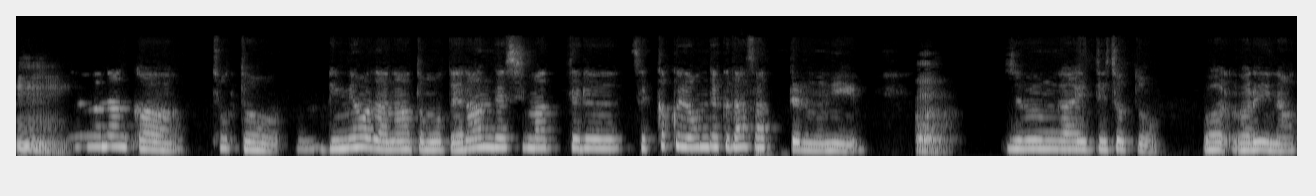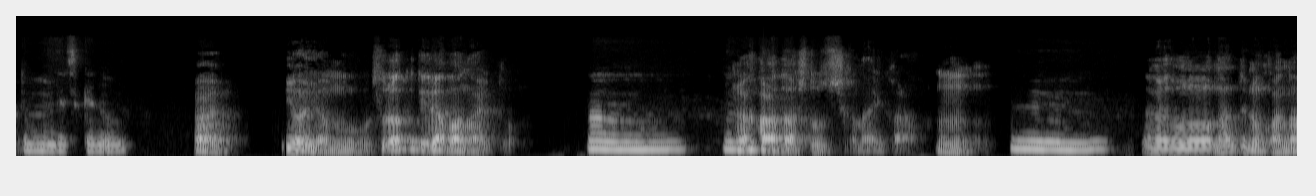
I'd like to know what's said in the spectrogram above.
うん。これはなんか、ちょっと微妙だなと思って選んでしまってる、せっかく呼んでくださってるのに、はい。自分がいてちょっとわ悪いなと思うんですけど。はい。いやいや、もう、それは選ばないと。ああ。体一つしかないから。うん。うん。だからその、なんていうのかな。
